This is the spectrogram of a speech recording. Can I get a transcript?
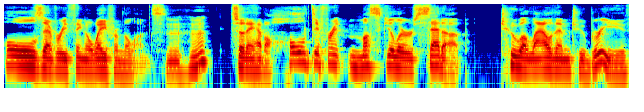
pulls everything away from the lungs. Mm-hmm. So they have a whole different muscular setup to allow them to breathe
